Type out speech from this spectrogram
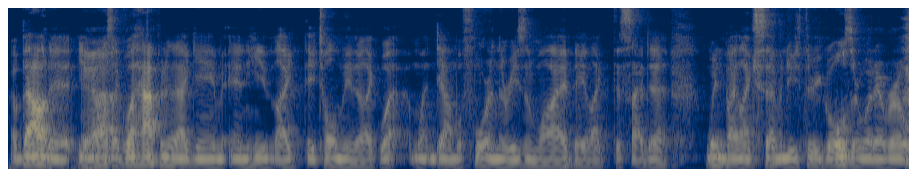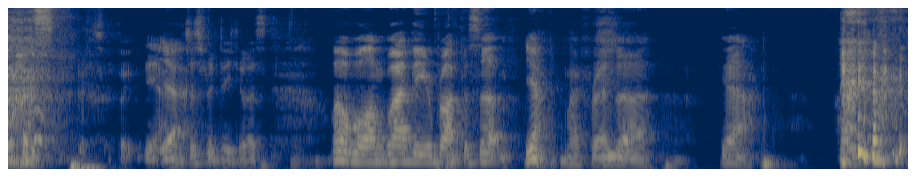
about it. You know, I was like, "What happened to that game?" And he like they told me they're like what went down before and the reason why they like decided to win by like seventy three goals or whatever it was. yeah, Yeah. just ridiculous. Well, well, I'm glad that you brought this up. yeah, my friend. Uh, yeah.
